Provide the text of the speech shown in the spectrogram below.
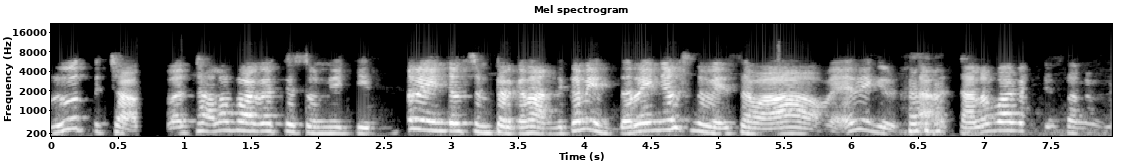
చక్కగా చేశారు పిల్లలు వావ్. రూత్ చాలా చాలా బాగా చేసావు నీకు. ఇద్దరు ఏంజల్స్ ఉంటారు కదా అందుకని ఇద్దరు ఏంజల్స్ నువ్వు వేసావా? వెరీ గుడ్ చాలా బాగా చేసావు నువ్వు.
